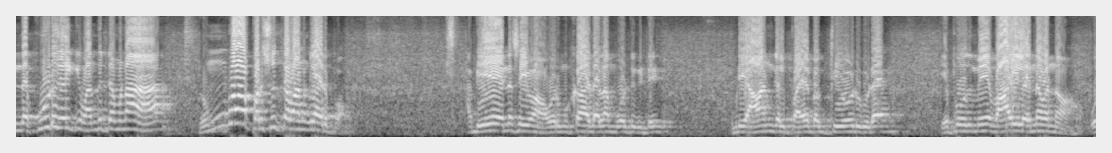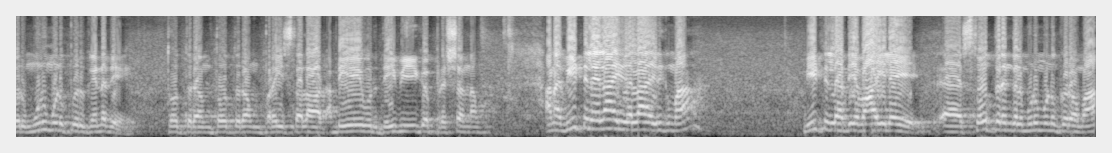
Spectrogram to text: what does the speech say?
இந்த கூடுகைக்கு வந்துட்டோம்னா ரொம்ப பரிசுத்தவான்களாக இருப்போம். அப்படியே என்ன செய்வோம்? ஒரு முக்காடெல்லாம் போட்டுக்கிட்டு இப்படி ஆண்கள் பயபக்தியோடு கூட எப்போதுமே வாயில் என்ன பண்ணோம்? ஒரு முணுமுணுப்பு இருக்கும். என்னது? தோத்திரம் தோத்திரம் பிரைஸ் தலாட் அப்படியே ஒரு தெய்வீக பிரசன்னம். ஆனால் வீட்டில எல்லாம் இதெல்லாம் இருக்குமா? வீட்டில் அப்படியே வாயிலே ஸ்தோத்திரங்கள் முணுமுணுக்கிறோமா?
